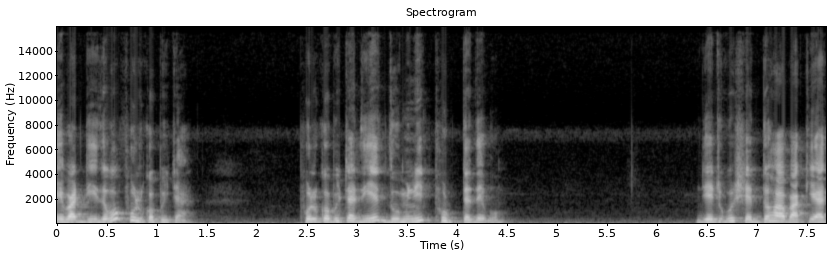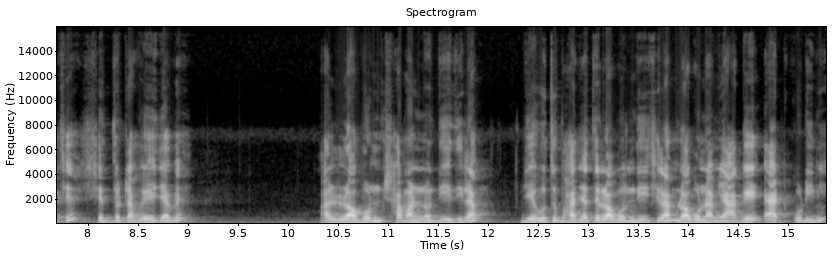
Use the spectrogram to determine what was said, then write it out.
এবার দিয়ে দেবো ফুলকপিটা। ফুলকপিটা দিয়ে দু মিনিট ফুটতে দেব। যেটুকু সেদ্ধ হওয়া বাকি আছে, সেদ্ধটা হয়ে যাবে। আর লবণ সামান্য দিয়ে দিলাম যেহেতু ভাজাতে লবণ দিয়েছিলাম, লবণ আমি আগে অ্যাড করিনি।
